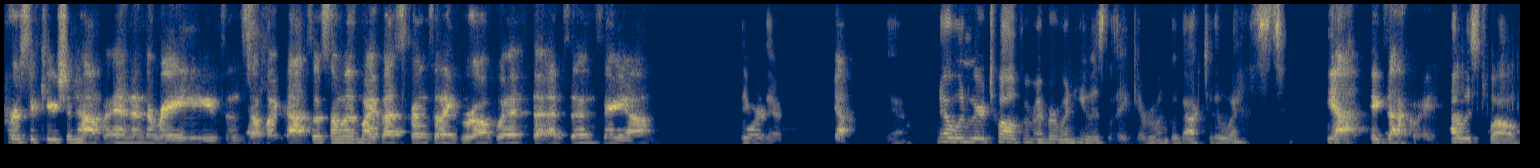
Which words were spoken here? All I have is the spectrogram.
persecution happened and the raids and stuff like that. So some of my best friends that I grew up with, the Edsons, they um they were there. Yeah. Yeah. No, when we were 12, remember when he was like, everyone go back to the West? Yeah, exactly. I was 12.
